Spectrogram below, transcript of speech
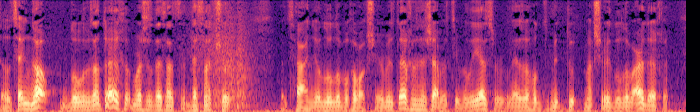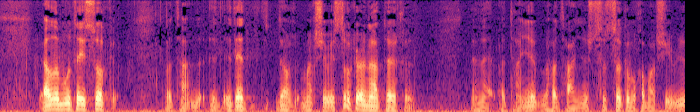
So it's saying no, lulav is not derech. Mer says that's not, true. But Tanya lulav b'chol makshir is derech in Shabbos. Tiv Eliezer Eliezer holds makshir lulav are derech. Elamutei sukkah. But that makshir is sukkah or not derech. And that Tanya Tanya sukkah b'chol makshir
